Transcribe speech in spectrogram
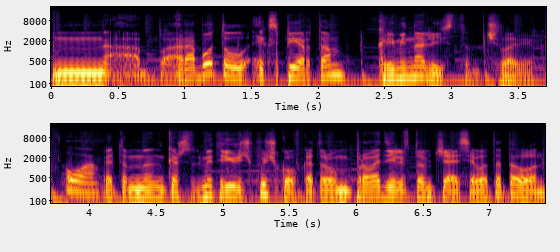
а, работал экспертом, криминалистом человек. О, Это, мне кажется, Дмитрий Юрьевич Пучков, которого мы проводили в том часе. Вот это он.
